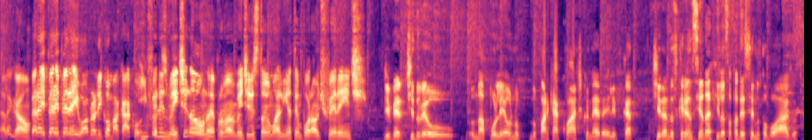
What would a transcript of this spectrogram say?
É legal. Peraí, peraí, peraí. O Abraham Lincoln é um macaco? Infelizmente não, né? Provavelmente eles estão em uma linha temporal diferente divertido ver o, o Napoleão no, no, parque aquático, né? Daí ele fica tirando as criancinhas da fila só pra descer no toboágua.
